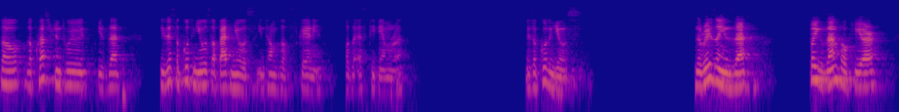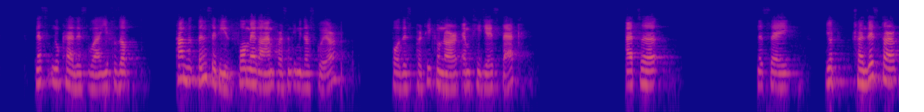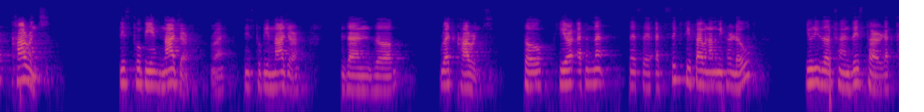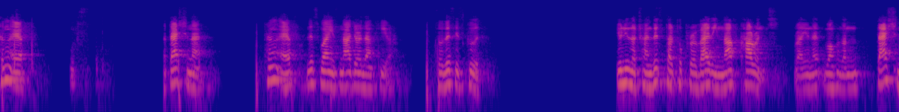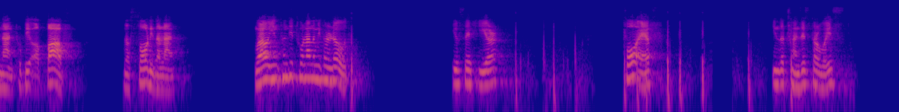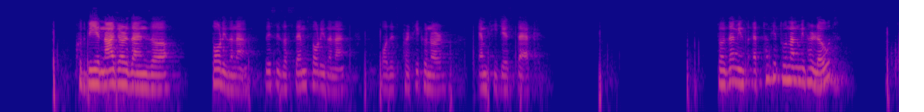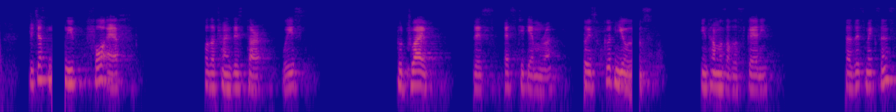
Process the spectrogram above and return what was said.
So the question to you is that, is this a good news or bad news in terms of scaling for the STT-MRAM? It's a good news. The reason is that, for example here, let's look at this one. If the current density is 4 megaamp per centimeter square for this particular MTJ stack, at, uh, let's say, your transistor current needs to be larger, right? Needs to be larger than the red current. So here at let's say at 65 nanometer node, you need a transistor like 10F, oops, a dash line, 10F, this one is larger than here. So this is good. You need a transistor to provide enough current, right? You want the dash line to be above the solid line. Well, in 22 nanometer node, you see here, 4F in the transistor width could be larger than the solid line. This is the same solid line for this particular MTJ stack. So that means at 22 nanometer node, you just need 4F for the transistor with to drive this STT-MRAM. So it's good news in terms of the scaling. Does this make sense?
